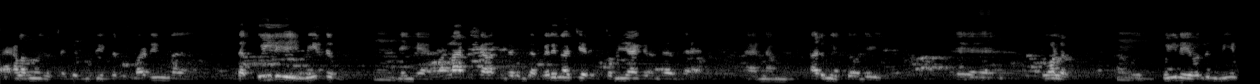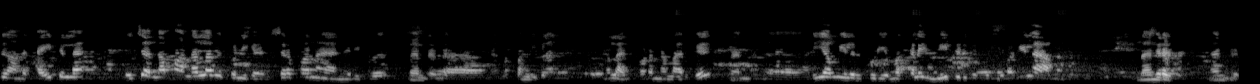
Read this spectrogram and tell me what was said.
சகலமும் செய்ய முடியுங்கிறது மறுபடியும் இந்த குயிலியை மீண்டும். நீங்க வரலாற்று காலத்துல இருந்த வெளிநாச்சியருக்கு துணையாக இருந்த அந்த நம் அருமை தோழி தோழர் குயிலியை வந்து மீண்டும் அந்த டைட்டில்ல வச்சு அந்த அம்மா நல்லாவே பண்ணிக்கிறாங்க. சிறப்பான நடிப்பு. நல்லா பண்ணிக்கிறாங்க. நல்லா படம் நல்லா இருக்கு. அறியாமையில் இருக்கக்கூடிய மக்களை மீட்டெடுக்கக்கூடிய வகையில அமைஞ்சிருக்கு நன்றி. நன்றி.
